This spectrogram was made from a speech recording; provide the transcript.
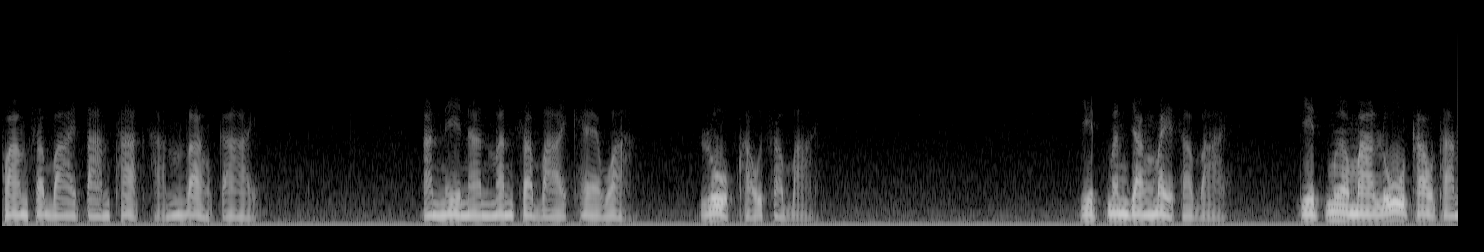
ความสบายตามธาตุขันร่างกาย อันนี้นั้นมันสบายแค่ว่าลูกเขาสบาย จิตมันยังไม่สบาย จิตเมื่อมารู้เท่าทัน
